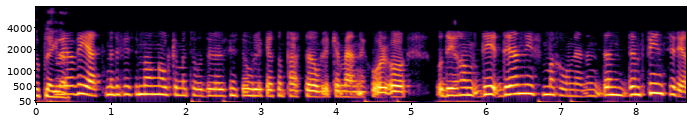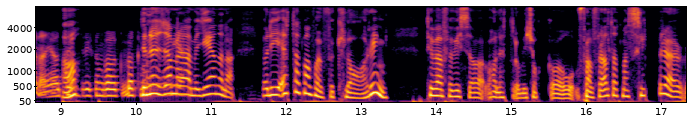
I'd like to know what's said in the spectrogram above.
upplägg Jo, där. jag vet, men det finns ju många olika metoder och det finns det olika som passar olika människor. Och, och det har, det, den informationen, den, den, finns ju redan. Jag Ja. liksom, vad, vad Det nya med det här med generna, ja det är ett att man får en förklaring till varför vissa har lättare att bli tjocka och framförallt att man slipper det här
